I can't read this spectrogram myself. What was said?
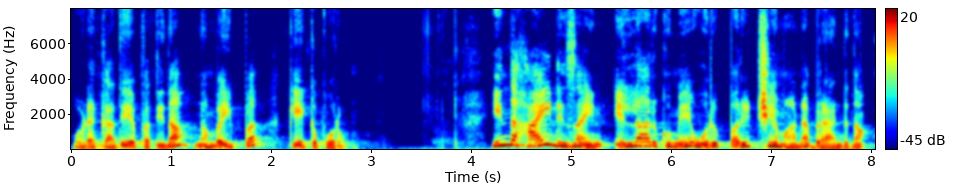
ஓட கதையை பற்றி தான் நம்ம இப்போ கேட்க போகிறோம் இந்த ஹை டிசைன் எல்லாருக்குமே ஒரு பரிச்சயமான பிராண்டு தான்.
